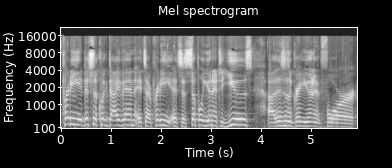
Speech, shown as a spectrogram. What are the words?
pretty, just a quick dive in. It's a pretty, it's a simple unit to use. Uh, this is a great unit for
